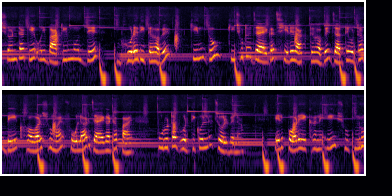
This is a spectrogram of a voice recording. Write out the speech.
মিশ্রণটাকে ওই বাটির মধ্যে ভরে দিতে হবে, কিন্তু কিছুটা জায়গা ছেড়ে রাখতে হবে যাতে ওটা বেক হওয়ার সময় ফোলার জায়গাটা পায়। পুরোটা ভর্তি করলে চলবে না। এরপরে এখানে এই শুকনো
